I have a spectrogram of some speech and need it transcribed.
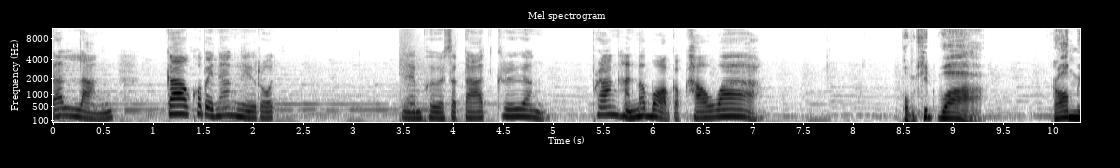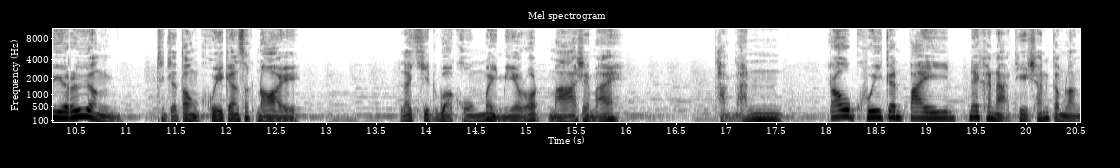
ด้านหลัง ก้าวเข้าไปนั่งในรถนายอำเภอสตาร์ทเครื่อง พร่างหันมาบอกกับเขาว่า ผมคิดว่า เรามีเรื่องที่จะต้องคุยกันสักหน่อย และคิดว่าคงไม่มีรถมาใช่ไหมถ้างั้น เราคุยกันไปในขณะที่ฉันกำลัง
